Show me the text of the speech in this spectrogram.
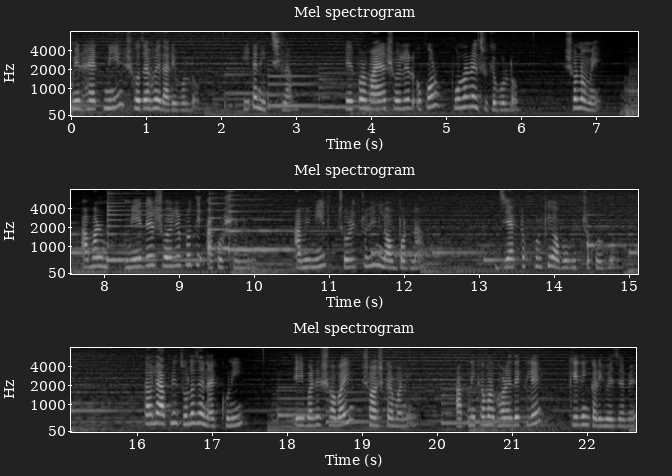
মেয়ের হ্যাট নিয়ে সোজা হয়ে দাঁড়িয়ে বলল, এটা নিচ্ছিলাম। এরপর মায়ের শরীরের ওপর পুনরায় ঝুঁকে বলল, শোনো মেয়ে, আমার মেয়েদের শরীরের প্রতি আকর্ষণ নেই। আমি মীর চরিত্রহীন লম্পট না। যে একটা ফুলকে অপবিত্র করব। তাহলে আপনি চলে যান এক্ষুনি। এই বাড়ির সবাই সংস্কার মানে। আপনি কি আমার ঘরে দেখলে কেলেঙ্কারি হয়ে যাবে।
